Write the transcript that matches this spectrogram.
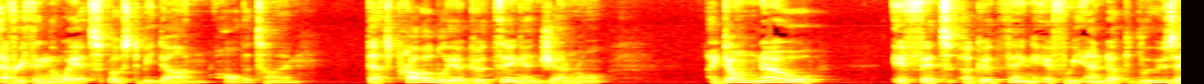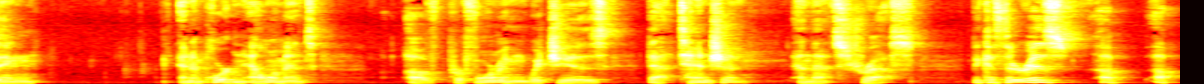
everything the way it's supposed to be done all the time. That's probably a good thing in general. I don't know if it's a good thing if we end up losing an important element of performing, which is that tension and that stress, because there is a, a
